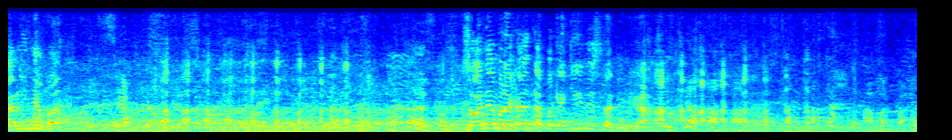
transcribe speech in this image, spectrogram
Tarinya Pak. Soalnya mereka nggak pakai kiris tadi. Aman, Pak.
